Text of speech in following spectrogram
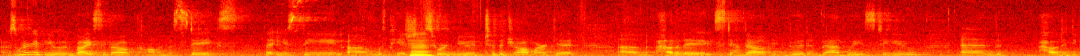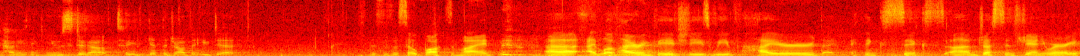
I was wondering if you have advice about common mistakes that you see um, with PhDs who are new to the job market. Um, how do they stand out in good and bad ways to you? And how, did you, how do you think you stood out to get the job that you did? This is a soapbox of mine. Uh, I love hiring PhDs. We've hired, I I think, six um, just since January.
